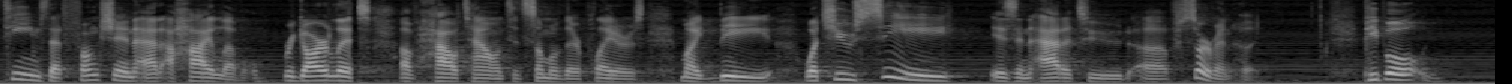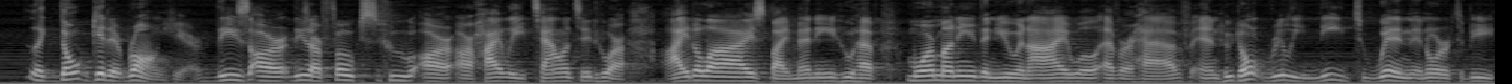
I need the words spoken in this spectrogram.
teams that function at a high level, regardless of how talented some of their players might be, what you see is an attitude of servanthood. People like don't get it wrong here. These are these are folks who are are highly talented, who are idolized by many, who have more money than you and I will ever have, and who don't really need to win in order to be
